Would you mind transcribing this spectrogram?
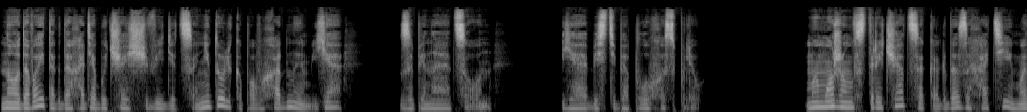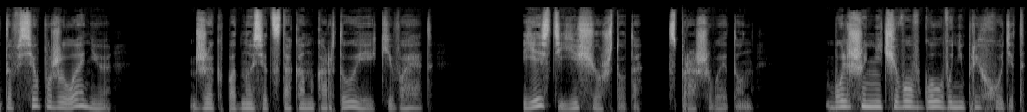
Но давай тогда хотя бы чаще видеться, не только по выходным. Я... Запинается он. Я без тебя плохо сплю. Мы можем встречаться, когда захотим. Это все по желанию. Джек подносит стакан к рту и кивает. «Есть еще что-то?» — спрашивает он. Больше ничего в голову не приходит.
